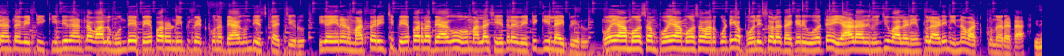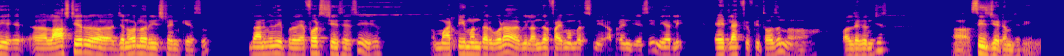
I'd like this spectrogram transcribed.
దాంట్లో పెట్టి కింది దాంట్లో వాళ్ళు ముందే పేపర్లు నింపి పెట్టుకున్న బ్యాగును తీసుకొచ్చారు ఇక ఈయనను మత్పరిచ్చి పేపర్ల బ్యాగు మళ్ళా చేతిలో పెట్టి గిల్ అయిపోయారు పోయా మోసం పోయా మోసం అనుకుంటే ఇక పోలీసు వాళ్ళ దగ్గరికి పోతే ఏడాది నుంచి వాళ్ళని ఎంకులాడి నిన్న పట్టుకున్నారట. ఇది లాస్ట్ ఇయర్ జనవరిలో రిజిస్టర్ అయిన కేసు. దాని మీద ఇప్పుడు ఎఫర్ట్స్ చేసేసి మా టీం అందరు కూడా వీళ్ళందరూ ఫైవ్ మెంబర్స్ని అప్రెంట్ చేసి nearly eight lakh fifty thousand వాళ్ళ దగ్గర నుంచి uh, సీజ్ చేయడం జరిగింది.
